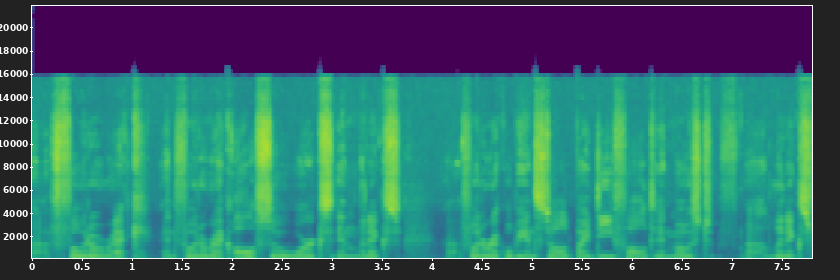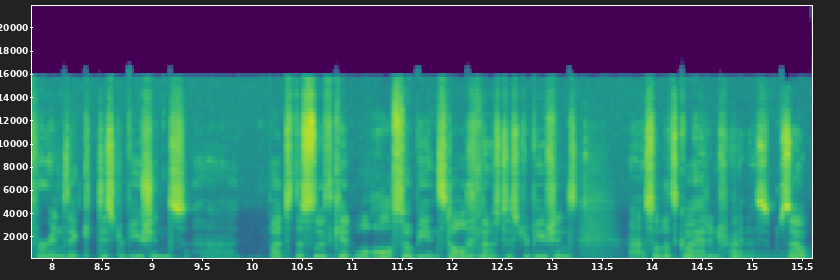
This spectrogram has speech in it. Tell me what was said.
uh, Photorec, and Photorec also works in Linux. Uh, Photorec will be installed by default in most uh, Linux forensic distributions, uh, but the sleuthkit will also be installed in those distributions. Uh, so let's go ahead and try this. So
